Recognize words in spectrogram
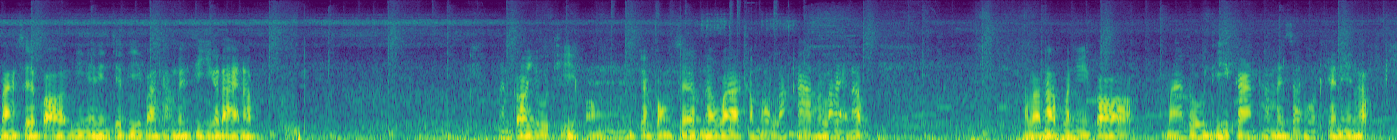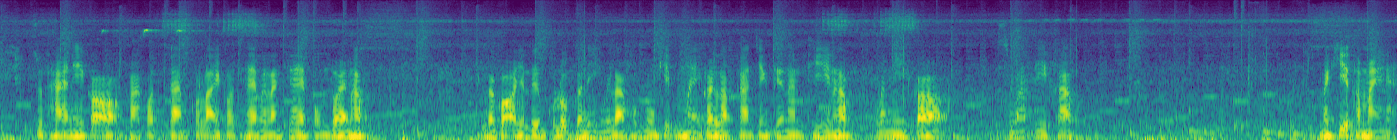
บางเซิร์ฟก็มีแอดมินจะดีก็ทำให้ฟรีก็ได้นะครับ มันก็อยู่ที่ของเจ้าของเซิร์ฟนะว่ากำหนดราคาเท่าไหร่นะครับเอาละครับวันนี้ก็มาดูวิธีการทำให้สัตว์โหดแค่นี้นะครับ สุดท้ายนี้ก็ฝากกดติดตามกดไลค์กดแชร์เป็นกำลังใจให้ผมด้วยนะครับ แล้วก็อย่าลืมกดรูปกระดิ่งเวลาผมลงคลิปใหม่ก็รับการแจ้งเตือนทันทีนะครับ วันนี้ก็สวัสดีครับ มาขี้ทำไมเนี่ย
